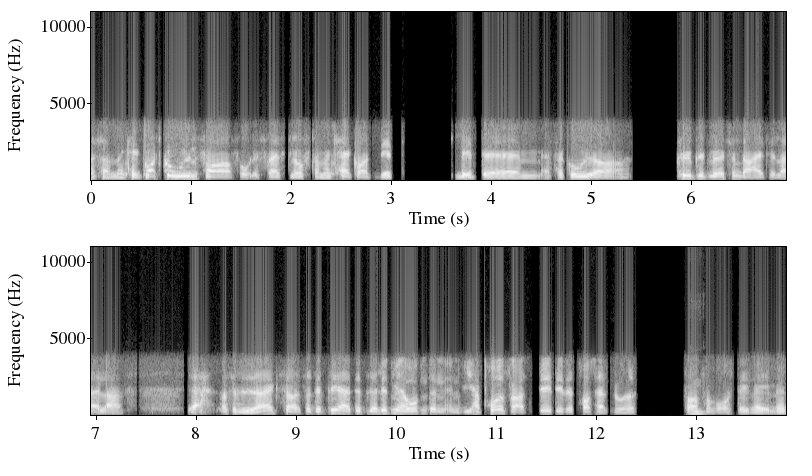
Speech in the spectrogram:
altså, man kan godt gå udenfor og få lidt frisk luft, og man kan godt lidt, lidt øh, altså, gå ud og købe lidt merchandise, eller, eller ja, og så videre. Ikke? Så, så det, bliver, det bliver lidt mere åbent, end, end vi har prøvet før. Så det, det er det trods alt noget for, mm. for vores del af. Men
